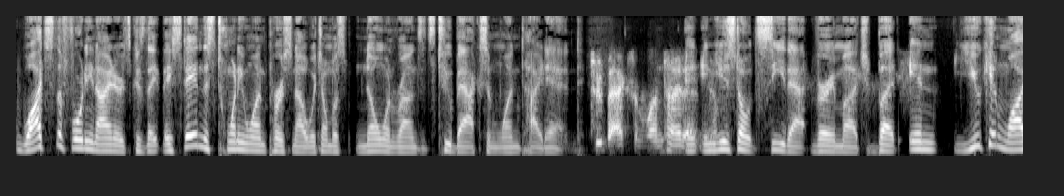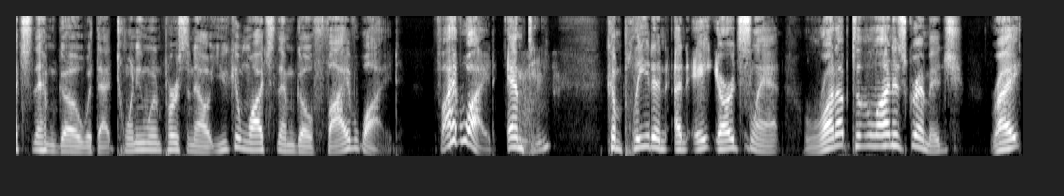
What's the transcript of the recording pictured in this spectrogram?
watch the 49ers because they, they stay in this 21 personnel, which almost no one runs. It's two backs and one tight end. Two backs and one tight end. And, and yep. you just don't see that very much. But in you can watch them go with that 21 personnel. You can watch them go five wide, five wide, empty, Mm-hmm. complete an, an eight yard slant, run up to the line of scrimmage, right?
